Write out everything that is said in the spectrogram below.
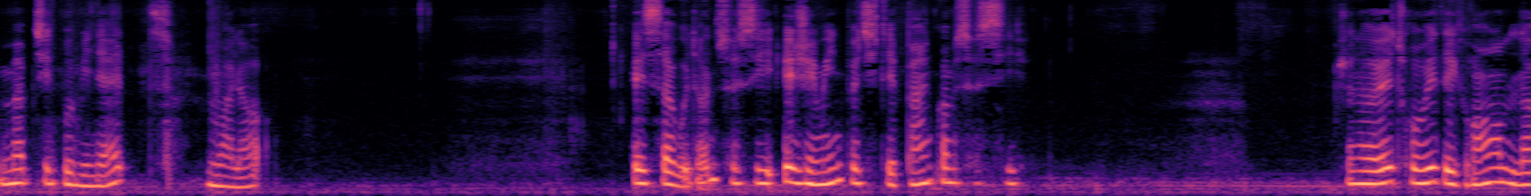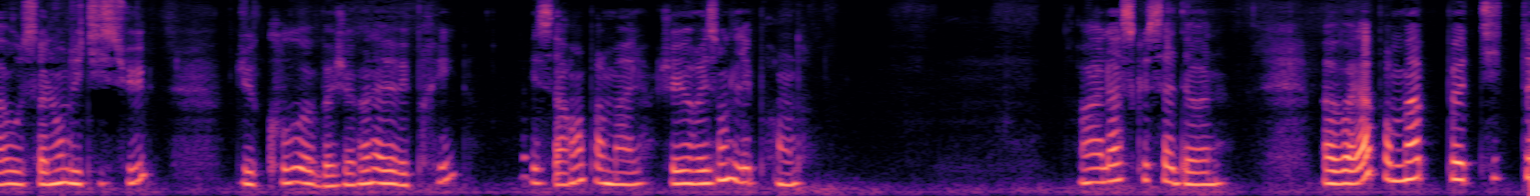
ma petite bobinette. Voilà. Et ça vous donne ceci. Et j'ai mis une petite épingle comme ceci. J'en avais trouvé des grandes là au salon du tissu. Du coup, euh, ben, je m'en avais pris. Et ça rend pas mal. J'ai eu raison de les prendre. Voilà ce que ça donne. Ben, voilà pour ma petite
